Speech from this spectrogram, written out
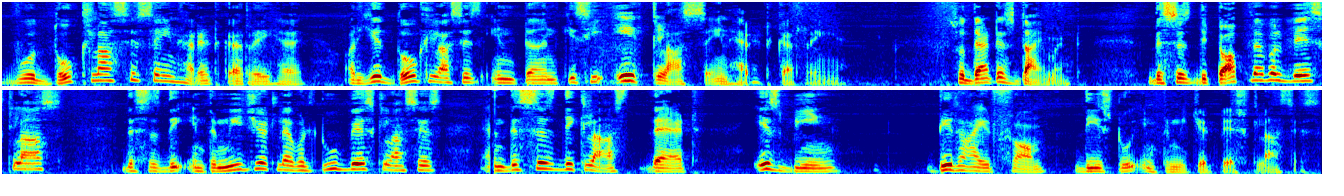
وہ دو کلاسز سے انہیریٹ کر رہی ہے اور یہ دو کلاسز ان ٹرن کسی ایک کلاس سے انہیریٹ کر رہی ہیں۔ So that is diamond this is the top level base class this is the intermediate level two base classes and this is the class that is being derive from these two intermediate base classes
